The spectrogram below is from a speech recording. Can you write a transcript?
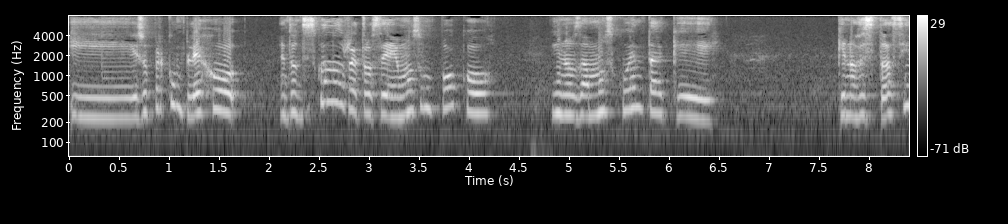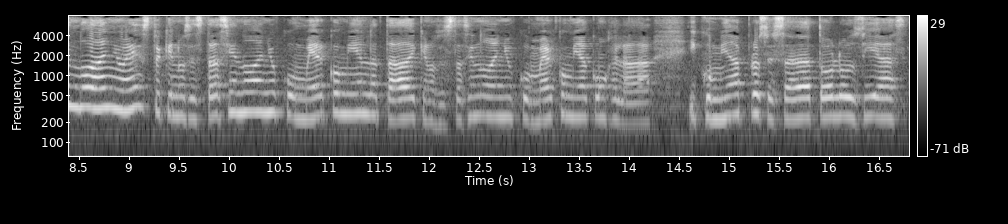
y es súper complejo. Entonces cuando retrocedemos un poco y nos damos cuenta que que nos está haciendo daño esto y que nos está haciendo daño comer comida enlatada y que nos está haciendo daño comer comida congelada y comida procesada todos los días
